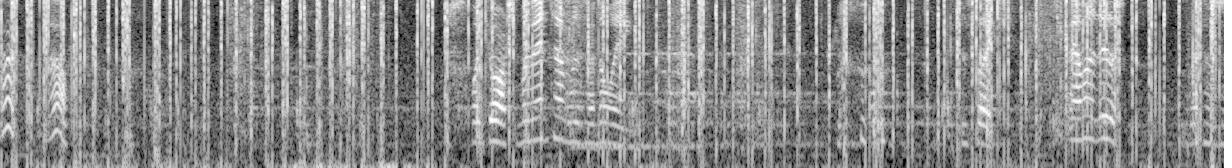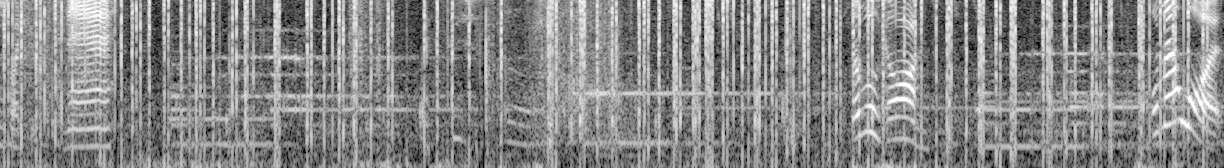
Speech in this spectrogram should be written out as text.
Ah, no. Oh my gosh, momentum is annoying. just like, hey, I'm gonna do this. Momentum's just like, Shovel's gone. Well, now what?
